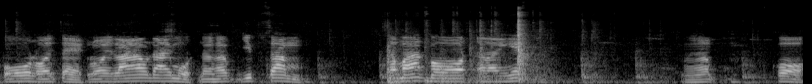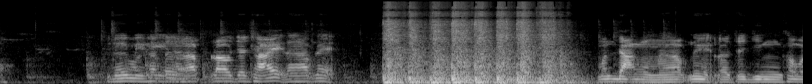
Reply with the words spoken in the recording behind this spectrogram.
โป้รอยแตกรอยร้าวได้หมดนะครับ ยิบซ้ำ สมาร์ทบอร์ดอะไรเงี้ยนะครับ ก็ทีนี้มีคัตเตอร์นะครับ เราจะใช้นะครับเนี่ยมันดังนะครับนี่เราจะยิงเข้าไป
